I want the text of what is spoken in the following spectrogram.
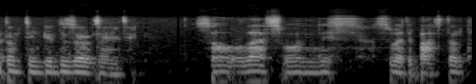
I don't think it deserves anything. So last one, this sweaty bastard.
